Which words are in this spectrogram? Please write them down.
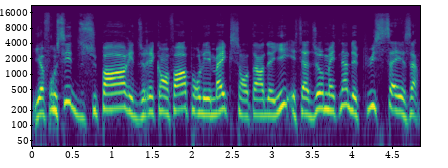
Il offre aussi du support et du réconfort pour les mecs qui sont endeuillés et ça dure maintenant depuis 16 ans.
